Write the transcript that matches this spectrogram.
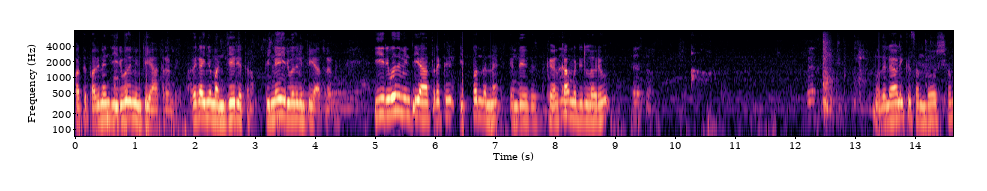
പത്ത് പതിനഞ്ച് ഇരുപത് മിനിറ്റ് യാത്ര ഉണ്ട് അത് കഴിഞ്ഞ് മഞ്ചേരി എത്തണം. പിന്നെ ഇരുപത് മിനിറ്റ് യാത്ര ഉണ്ട് ഈ ഇരുപത് മിനിറ്റ് യാത്രയ്ക്ക് ഇപ്പം തന്നെ എന്ത് ചെയ്ത്? കേൾക്കാൻ വേണ്ടിയിട്ടുള്ള ഒരു മുതലാളിക്ക് സന്തോഷം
